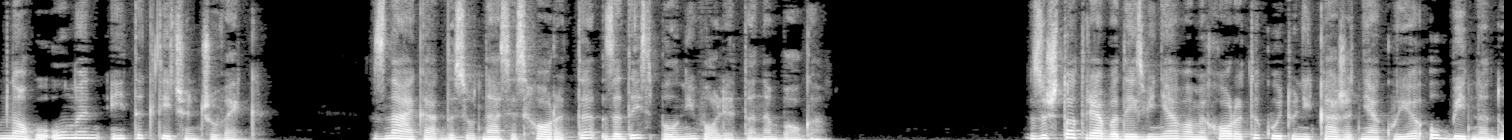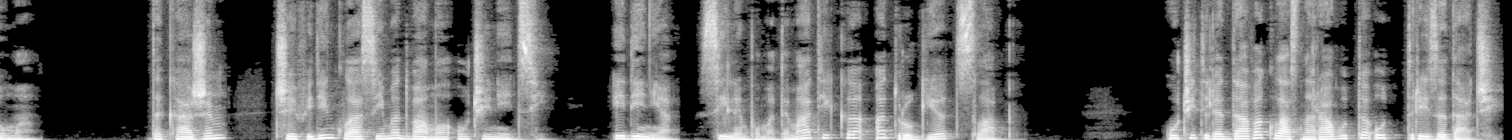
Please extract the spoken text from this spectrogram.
много умен и тактичен човек. Знае как да се отнася с хората, за да изпълни волята на Бога. Защо трябва да извиняваме хората, които ни кажат някоя обидна дума? Да кажем, че в един клас има двама ученици. Единият силен по математика, а другият слаб. Учителят дава класна работа от три задачи.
